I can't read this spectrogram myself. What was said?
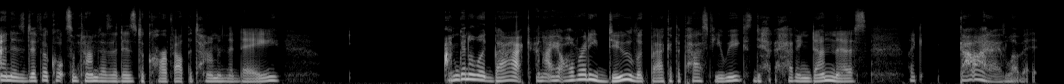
and as difficult sometimes as it is to carve out the time in the day, I'm going to look back, and I already do look back at the past few weeks having done this. Like, God, I love it.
